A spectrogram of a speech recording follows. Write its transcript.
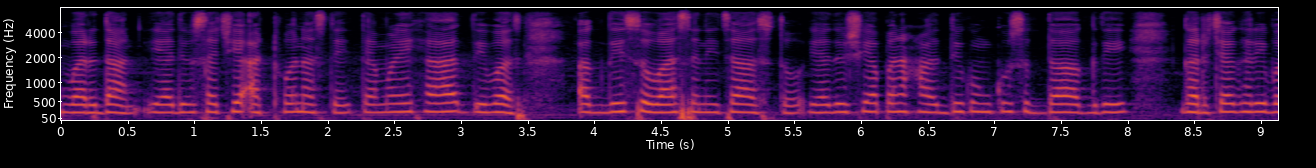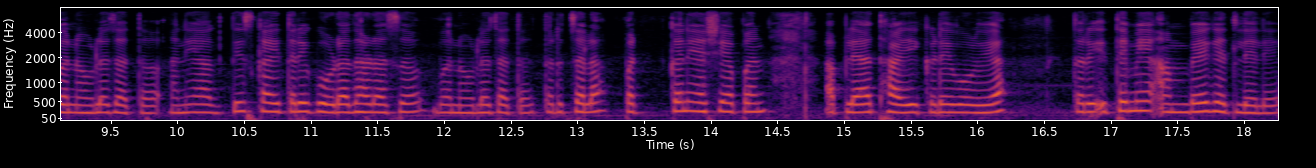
वरदान. या दिवसाची आठवण असते. त्यामुळे हा दिवस अगदी सुवासिनीचा असतो. या दिवशी आपण हळदी कुंकूसुद्धा अगदी घरच्या घरी बनवलं जातं आणि अगदीच काहीतरी गोडाधाड असं बनवलं जातं. तर चला पटकन अशी आपण आपल्या थाळीकडे वळूया. तर इथे मी आंबे घेतलेले.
